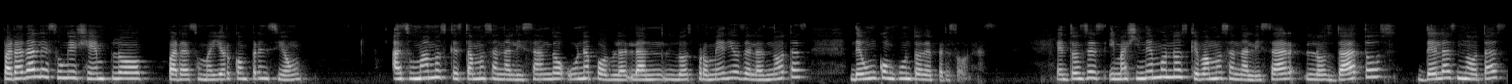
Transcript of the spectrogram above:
Para darles un ejemplo para su mayor comprensión, asumamos que estamos analizando los promedios de las notas de un conjunto de personas. Entonces, imaginémonos que vamos a analizar los datos de las notas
